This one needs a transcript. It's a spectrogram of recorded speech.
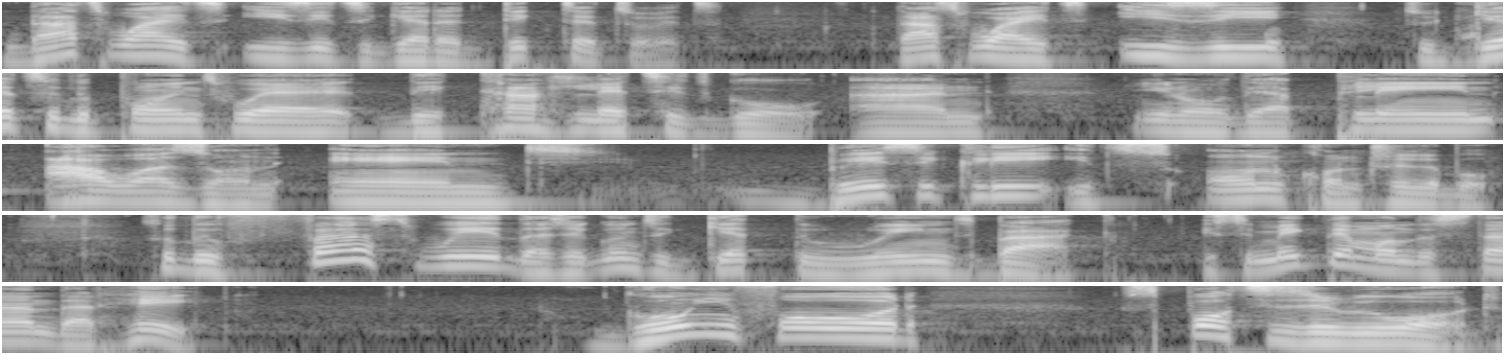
that's why it's easy to get addicted to it That's why it's easy to get to the point where they can't let it go. And, you know, they're playing hours on end. Basically, it's uncontrollable. So, the first way that you're going to get the reins back is to make them understand that, hey, going forward, sports is a reward.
